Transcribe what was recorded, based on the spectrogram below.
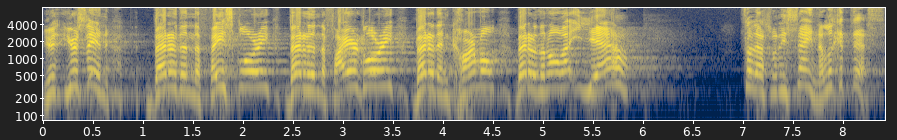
You're, you're saying better than the face glory, better than the fire glory, better than Carmel, better than all that? Yeah. So that's what he's saying. Now look at this.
